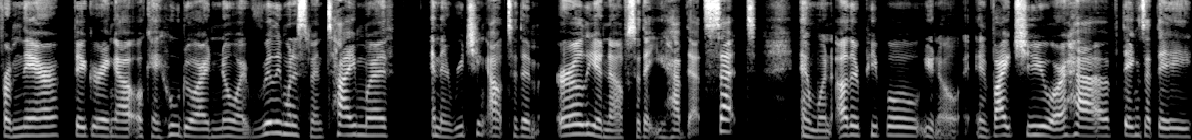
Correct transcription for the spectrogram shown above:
From there, figuring out, okay, who do I know I really want to spend time with? And then reaching out to them early enough so that you have that set. And when other people, you know, invite you or have things that they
